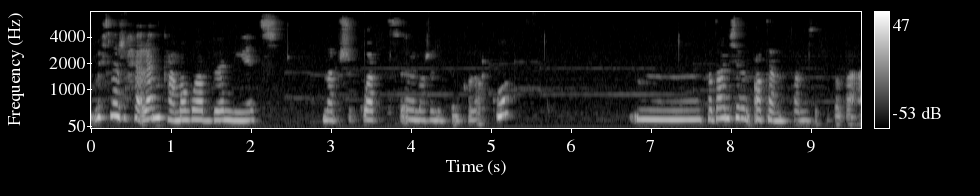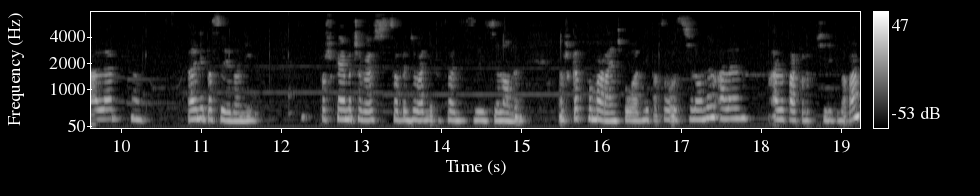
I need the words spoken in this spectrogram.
Myślę, że Helenka mogłaby mieć na przykład, y, może nie w tym kolorku. Mm, Podoba mi się ten, o ten, to mi się podoba, ale, hmm, ale nie pasuje do niej. Poszukajmy czegoś, co będzie ładnie pasować z zielonym. Na przykład pomarańcz, bo ładnie pasował z zielonym, ale, ale to akurat mi się nie podoba.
